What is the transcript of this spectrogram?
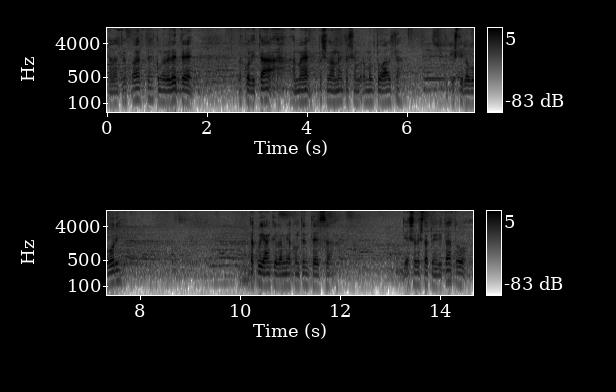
dall'altra parte. Come vedete la qualità a me personalmente sembra molto alta di questi lavori. Da qui anche la mia contentezza di essere stato invitato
